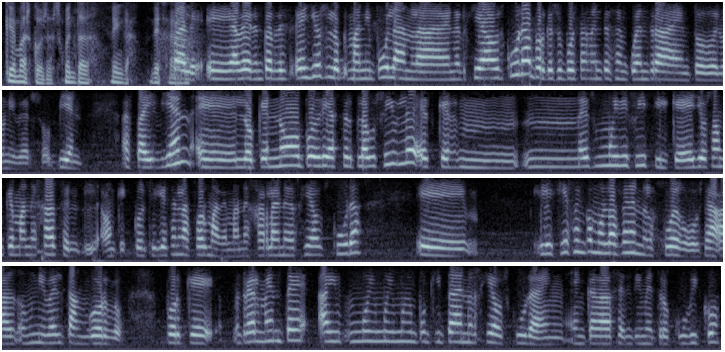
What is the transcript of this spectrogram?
¿Qué más cosas? Cuéntanos. Venga, deja. Vale, eh, a ver, entonces ellos lo, manipulan la energía oscura porque supuestamente se encuentra en todo el universo. Bien, hasta ahí bien. Eh, lo que no podría ser plausible es que mm, mm, es muy difícil que ellos, aunque manejasen, aunque consiguiesen la forma de manejar la energía oscura, eh, lo hiciesen como lo hacen en el juego, o sea, a un nivel tan gordo. Porque realmente hay muy, muy, muy poquita energía oscura en, en cada centímetro cúbico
